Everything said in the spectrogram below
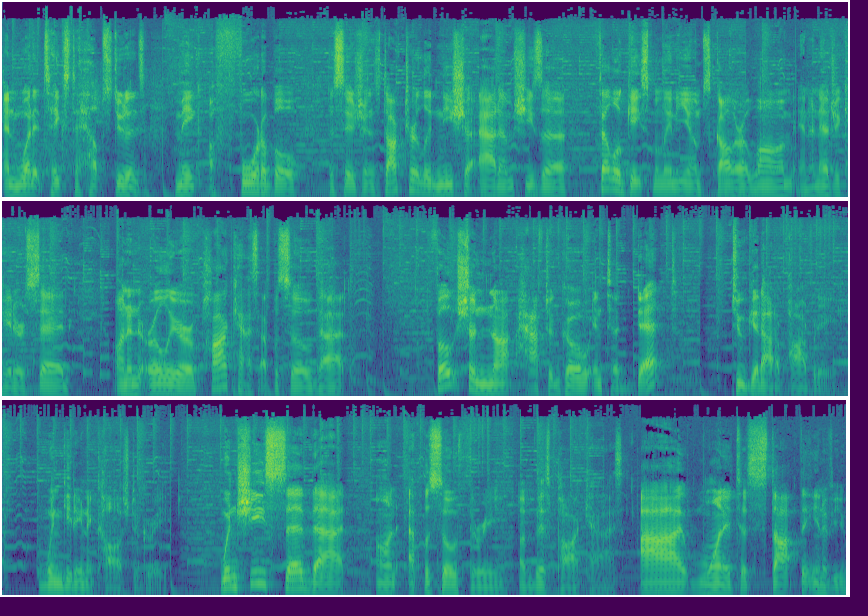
and what it takes to help students make affordable decisions. Dr. Lanisha Adams, she's a fellow Gates Millennium Scholar alum and an educator, said on an earlier podcast episode that folks should not have to go into debt to get out of poverty when getting a college degree. When she said that on episode three of this podcast, I wanted to stop the interview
